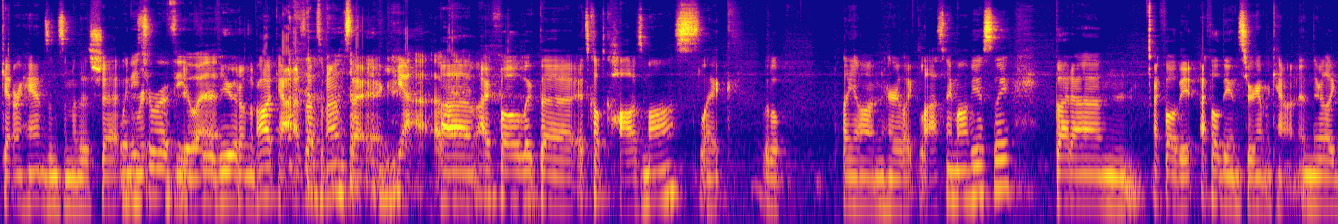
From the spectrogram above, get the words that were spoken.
get our hands on some of this shit. We need and to review it. Review it on the podcast. That's what I'm saying. Yeah, okay. Um, I follow like the. It's called Cosmoss, like little play on her like last name, obviously. But um, I follow the I follow the Instagram account, and they're like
